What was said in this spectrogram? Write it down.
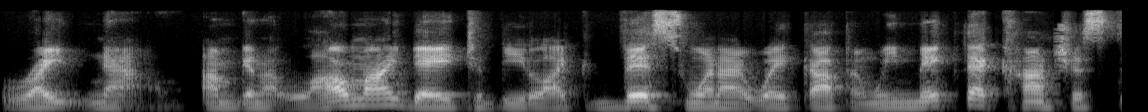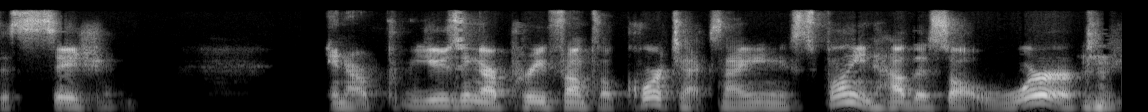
right now. I'm going to allow my day to be like this when I wake up. And we make that conscious decision in our using our prefrontal cortex. And I can explain how this all works mm -hmm.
